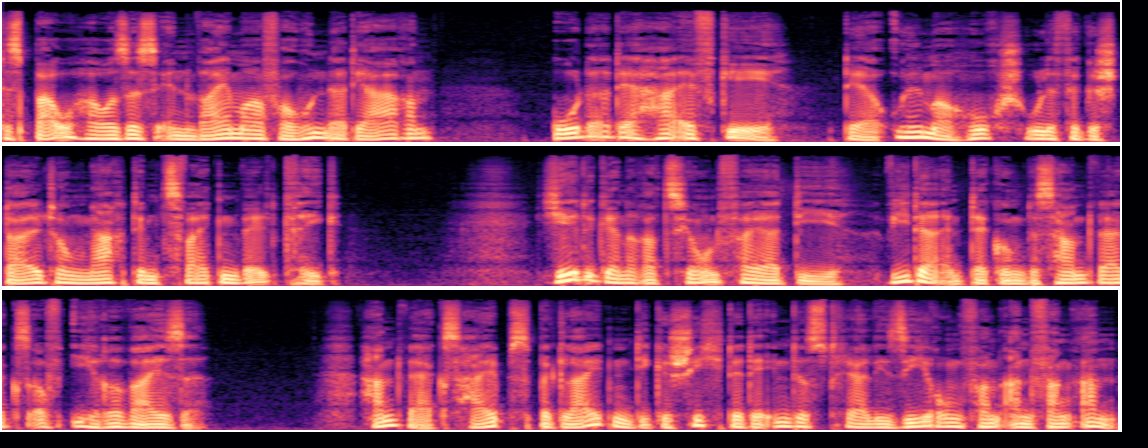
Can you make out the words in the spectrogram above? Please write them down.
des Bauhauses in Weimar vor 100 Jahren oder der HFG, der Ulmer Hochschule für Gestaltung nach dem Zweiten Weltkrieg. Jede Generation feiert die Wiederentdeckung des Handwerks auf ihre Weise. Handwerkshypes begleiten die Geschichte der Industrialisierung von Anfang an.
